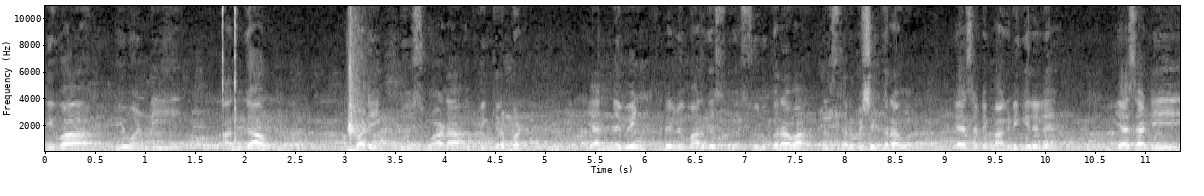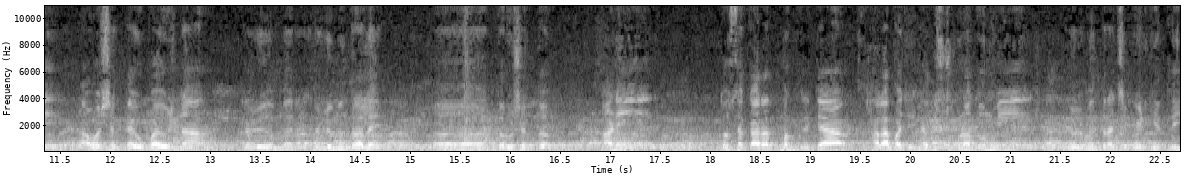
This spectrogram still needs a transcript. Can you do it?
दिवा भिवंडी आनगाव अंबाडी कुडूस वाडा विक्रमगड या नवीन रेल्वे मार्ग सु- सुरू करावा तर सर्वेक्षण करावं यासाठी मागणी केलेली आहे. यासाठी आवश्यक त्या उपाययोजना रेल्वे रेल्वे मंत्रालय करू शकतं. आणि तो सकारात्मकरित्या झाला पाहिजे. ह्या दृष्टिकोनातून मी रेल्वे मंत्र्यांची भेट घेतली.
